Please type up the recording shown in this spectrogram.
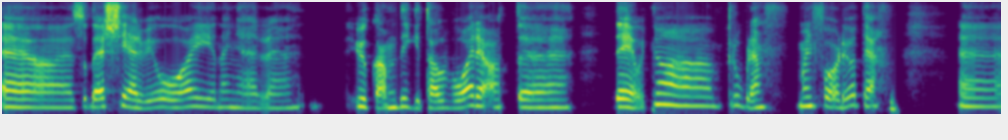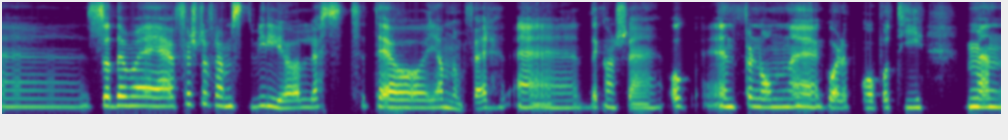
Eh, så det ser vi jo òg i denne eh, uka om digital vår, at eh, det er jo ikke noe problem. Man får det jo til. Eh, så det er først og fremst vilje og lyst til å gjennomføre. Eh, det kanskje Og for noen eh, går det òg på tid, men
